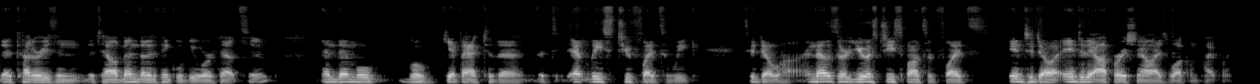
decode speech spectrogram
the Qataris and the Taliban that I think will be worked out soon, and then we'll we'll get back to the, the at least two flights a week to Doha, and those are USG sponsored flights into Doha into the Operation Allies Welcome Pipeline.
